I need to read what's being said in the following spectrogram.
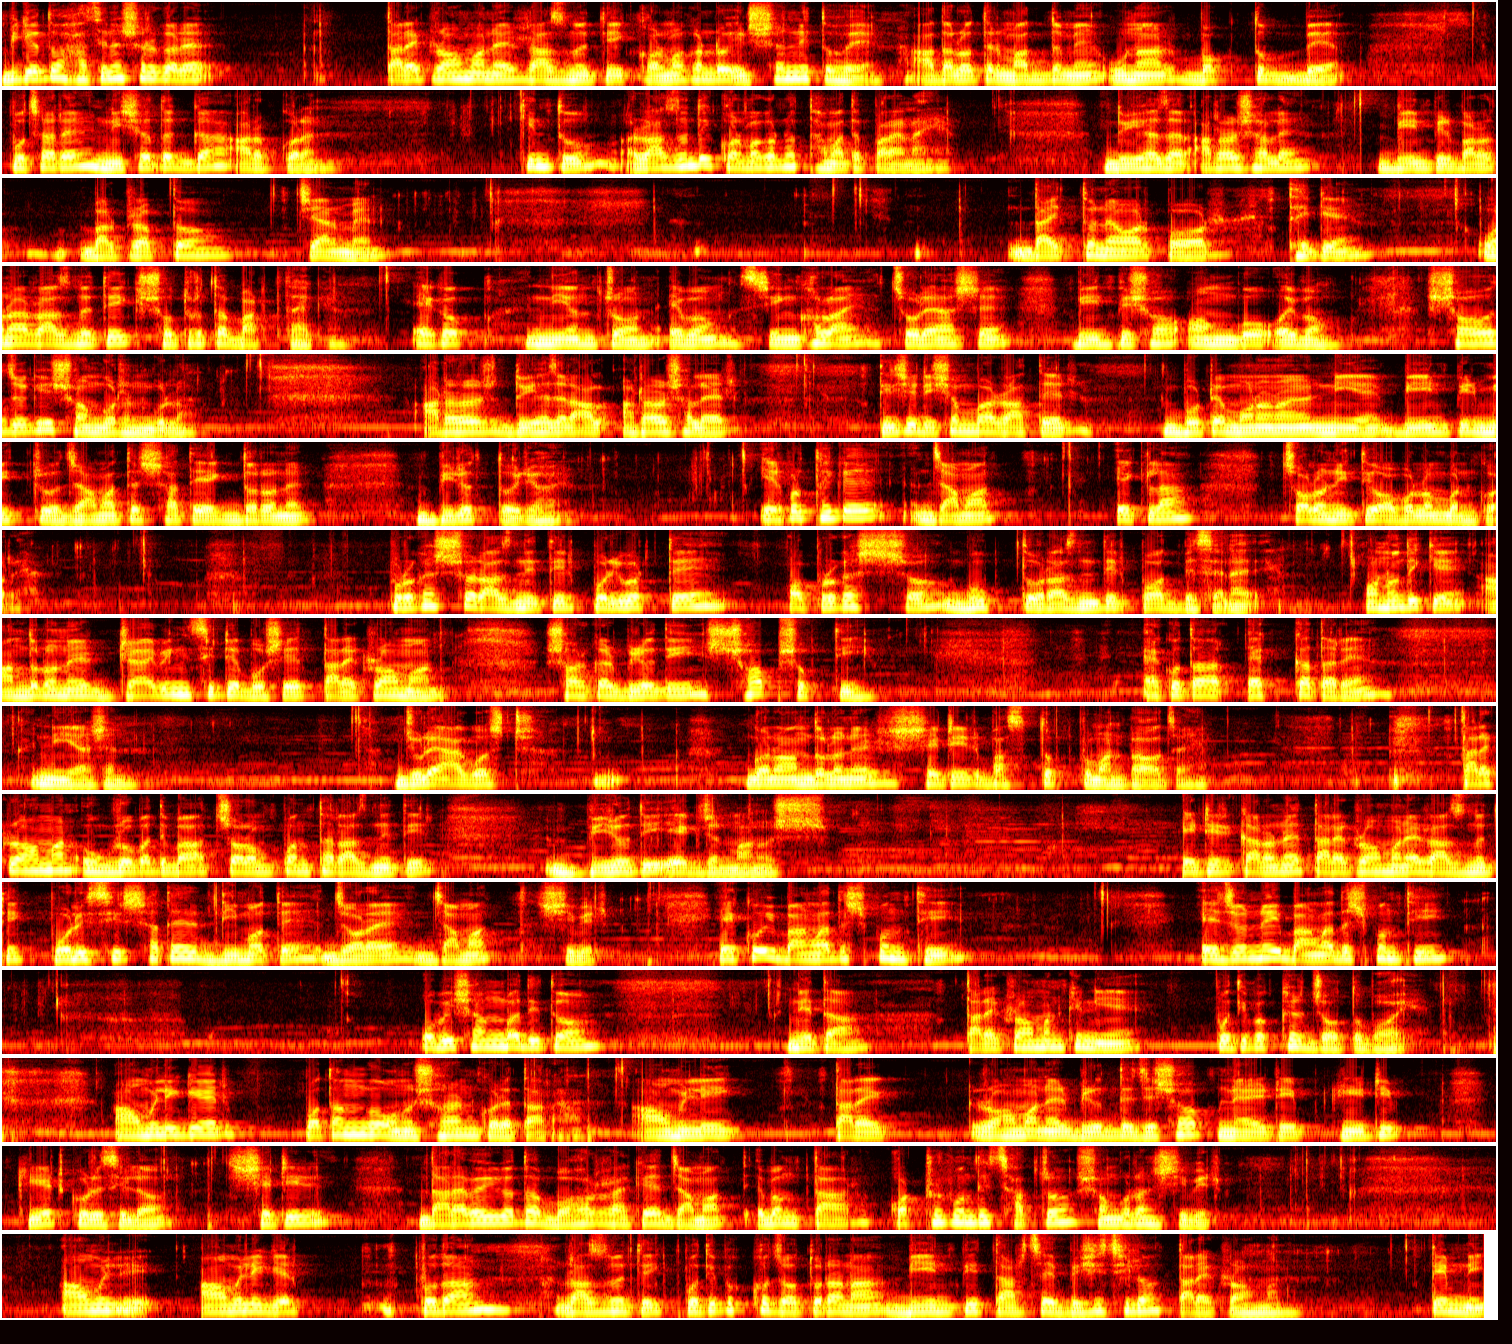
বিগত হাসিনা সরকারের তারেক রহমানের রাজনৈতিক কর্মকাণ্ড ঈর্ষান্বিত হয়ে আদালতের মাধ্যমে উনার বক্তব্যে প্রচারে নিষেধাজ্ঞা আরোপ করেন। কিন্তু রাজনৈতিক কর্মকাণ্ড থামাতে পারে নাই। দুই হাজার আঠারো সালে বিএনপির ভারপ্রাপ্ত চেয়ারম্যান দায়িত্ব নেওয়ার পর থেকে ওনার রাজনৈতিক শত্রুতা বাড়তে থাকে। একক নিয়ন্ত্রণ এবং শৃঙ্খলায় চলে আসে বিএনপি সহ অঙ্গ এবং সহযোগী সংগঠনগুলো। আঠারো দুই সালের তিরিশে ডিসেম্বর রাতের ভোটে মনোনয়ন নিয়ে বিএনপির মিত্র জামাতের সাথে এক ধরনের বিরোধ তৈরি হয়। এরপর থেকে জামাত একলা চলনীতি অবলম্বন করে। প্রকাশ্য রাজনীতির পরিবর্তে অপ্রকাশ্য গুপ্ত রাজনীতির পথ বেছে নেয়। অন্যদিকে আন্দোলনের ড্রাইভিং সিটে বসে তারেক রহমান সরকার বিরোধী সব শক্তি একতার এক কাতারে নিয়ে আসেন। জুলাই আগস্ট গণ আন্দোলনের সেটির বাস্তব প্রমাণ পাওয়া যায়। তারেক রহমান উগ্রবাদী বা চরমপন্থা রাজনীতির বিরোধী একজন মানুষ। এটির কারণে তারেক রহমানের রাজনৈতিক পলিসির সাথে দ্বিমতে জড়ায় জামাত শিবির। একই বাংলাদেশপন্থী, এজন্যই বাংলাদেশপন্থী অভিসাংবাদিত নেতা তারেক রহমানকে নিয়ে প্রতিপক্ষের যত ভয়। আওয়ামী লীগের পতঙ্গ অনুসরণ করে তারা। আওয়ামী লীগ, তারেক রহমানের বিরুদ্ধে যেসব ন্যারেটিভ ক্রিয়েটিভ ক্রিয়েট করেছিল, সেটির ধারাবাহিকতা বহাল রাখে জামাত এবং তার কট্টরপন্থী ছাত্র সংগঠন শিবির। আওয়ামী লীগ আওয়ামী লীগের প্রধান রাজনৈতিক প্রতিপক্ষ যতটা না বিএনপি তার চেয়ে বেশি ছিল তারেক রহমান। তেমনি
